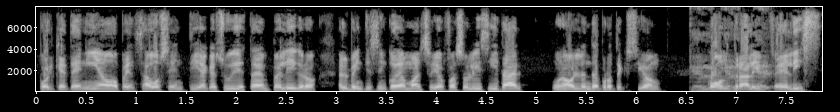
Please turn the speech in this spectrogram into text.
porque tenía o pensaba o sentía que su vida estaba en peligro, el 25 de marzo ya fue a solicitar una orden de protección lo- contra la infeliz.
